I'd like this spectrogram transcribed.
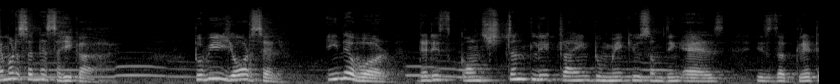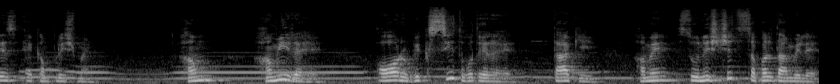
एमरसन ने सही कहा है। To be yourself in a world that is constantly trying to make you something else is the greatest accomplishment हम हम ही रहे और विकसित होते रहे ताकि हमें सुनिश्चित सफलता मिले।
